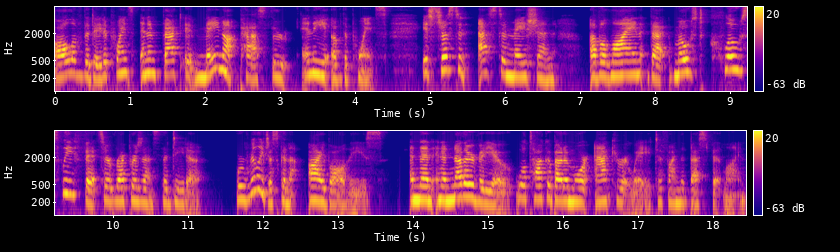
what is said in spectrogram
all of the data points, and in fact, it may not pass through any of the points. It's just an estimation of a line that most closely fits or represents the data. We're really just going to eyeball these. And then in another video, we'll talk about a more accurate way to find the best fit line.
